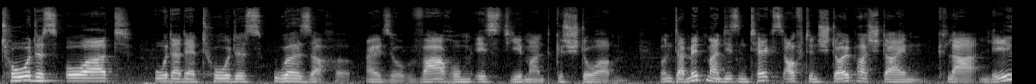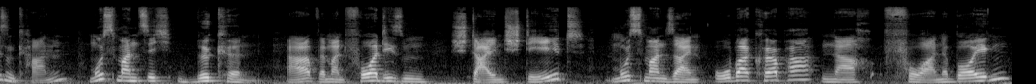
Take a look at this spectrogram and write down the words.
Todesort oder der Todesursache. Also warum ist jemand gestorben? Und damit man diesen Text auf den Stolperstein klar lesen kann, muss man sich bücken. Ja, wenn man vor diesem Stein steht, muss man seinen Oberkörper nach vorne beugen,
